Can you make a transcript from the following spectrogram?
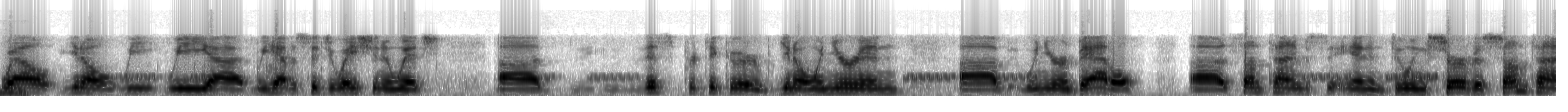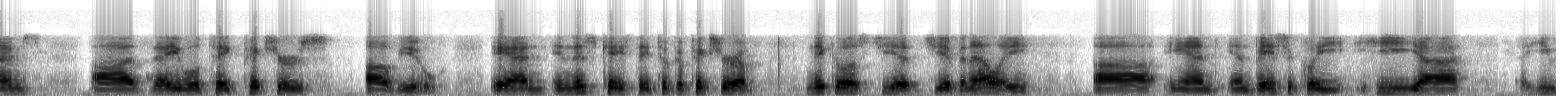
Well, you know, we we uh, we have a situation in which uh, this particular, you know, when you're in uh, when you're in battle, uh, sometimes and in doing service, sometimes uh, they will take pictures of you. And in this case, they took a picture of Nicholas Giovanelli, uh, and and basically he uh, he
